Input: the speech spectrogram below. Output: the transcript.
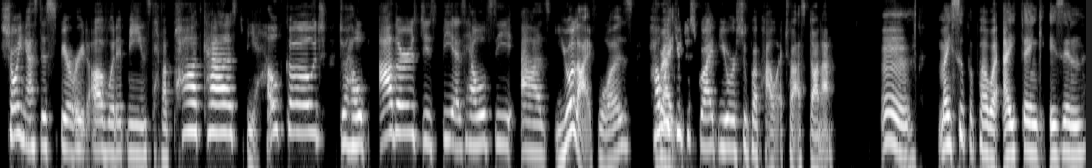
showing us the spirit of what it means to have a podcast, to be a health coach, to help others just be as healthy as your life was. How right. would you describe your superpower to us, Donna? Mm, my superpower, I think, is in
